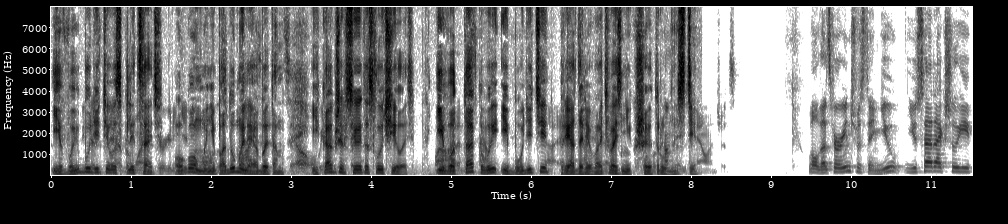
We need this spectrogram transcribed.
И вы будете восклицать, «Ого, мы не подумали об этом! И как же все это случилось?» И вот так вы и будете преодолевать возникшие трудности. Well, that's very interesting. You, you said actually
